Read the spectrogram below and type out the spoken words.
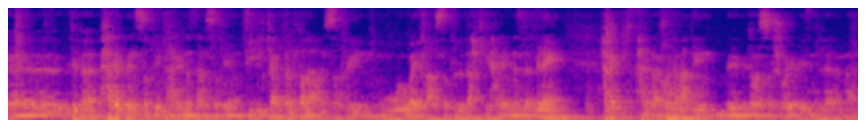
بتبقى حاجات بين السطرين في حاجات نازلة عن السطرين في ال capital طالع عن السطرين وواقف على السطر اللي تحت في حاجات نازلة كده يعني. حاجات هنبقى ناخدها بعدين بتوسع شوية بإذن الله لما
